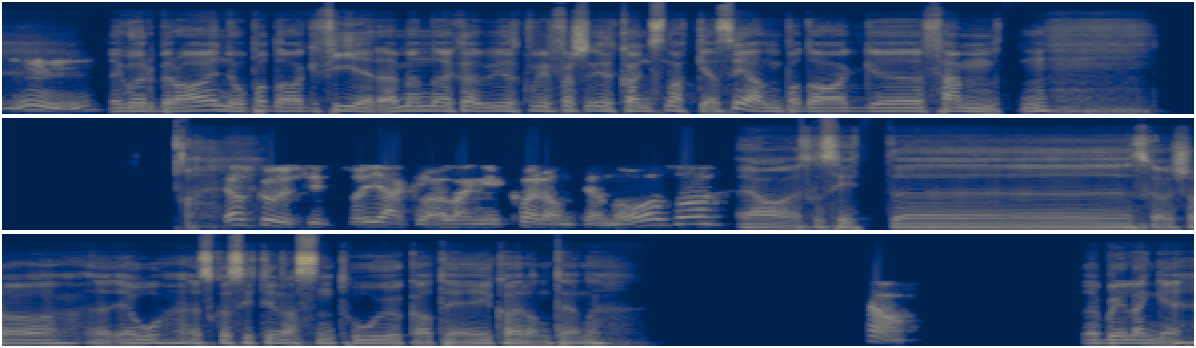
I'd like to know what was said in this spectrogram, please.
Mm. Det går bra ennå på dag fire, men det vi, vi vi kan snakkes igjen på dag eh, 15. ja, skal du sitte så jækla lenge i karantene òg, altså? Ja, jeg skal sitte eh, Skal vi se eh, Jo, jeg skal sitte i nesten to uker til i karantene. Ja. Det blir lenge.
